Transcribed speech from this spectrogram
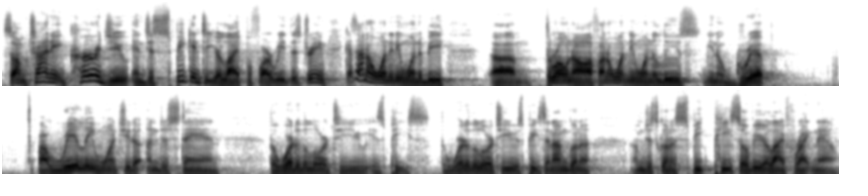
So I'm trying to encourage you and just speak into your life before I read this dream because I don't want anyone to be um, thrown off. I don't want anyone to lose, you know, grip. I really want you to understand the word of the Lord to you is peace. The word of the Lord to you is peace. And I'm going to I'm just going to speak peace over your life right now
